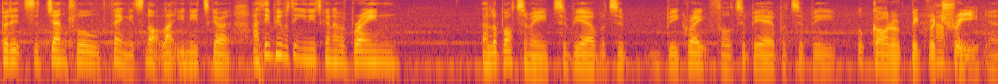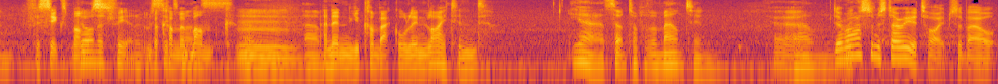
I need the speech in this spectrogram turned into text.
but it's a gentle thing. It's not like you need to go. I think people think you need to go and have a brain, a lobotomy to be able to be grateful, to be able to be Or go on a big retreat and for six months, go on a months retreat and, and become a monk. Mm. Um, and then you come back all enlightened. yeah, sit on top of a mountain. Yeah. Um, There which- are some stereotypes about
